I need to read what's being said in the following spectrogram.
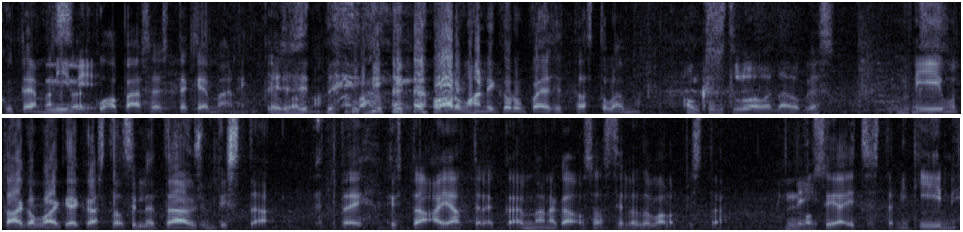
kytemässä, Niin, niin, niin. kunhan pääsee sitten tekemään, niin Ei kyllä se varmaan, sitten- varmaan niin rupeaa sitten taas tulemaan. Onko se sitten luova tauko? edes? Niin, mutta aika vaikea kastaa sille täysin pistää, ettei yhtään ajattelekaan. En mä ainakaan osaa sillä tavalla pistää Niin. niin. osia itsestäni kiinni.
